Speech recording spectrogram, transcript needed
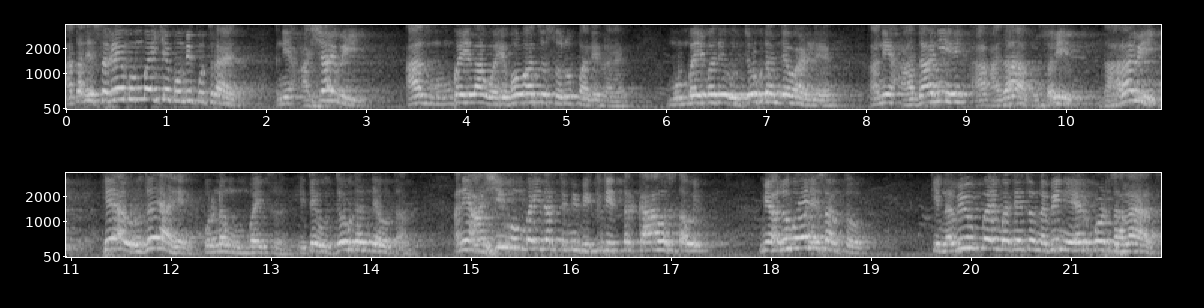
आता ते सगळे मुंबईचे भूमिपुत्र आहेत. आणि अशावेळी आज मुंबईला वैभवाचं स्वरूप आलेलं आहे. मुंबईमध्ये उद्योगधंदे वाढले आहेत. आणि अदानी आदा सॉरी धारावी हे हृदय आहे पूर्ण मुंबईचं. इथे उद्योगधंदे होतात. आणि अशी मुंबई जर तुम्ही विकली तर काय अवस्था होईल? मी अनुभवाने सांगतो की नवी मुंबईमध्ये जो नवीन एअरपोर्ट झाला आज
